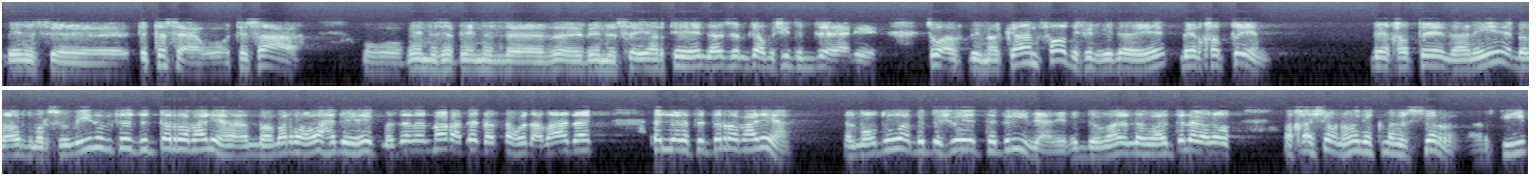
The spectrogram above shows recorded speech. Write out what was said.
بين تتسع وتسع وبين بين بين السيارتين. لازم اول شيء يعني توقف بمكان فاضي في البداية بين خطين. بين خطين يعني بالأرض مرسومين وبتتدرب عليها. أما مرة واحدة هيك مثلا ما راح تقدر تاخذ أبعادك إلا لتتدرب عليها. الموضوع بده شوية تدريب يعني بده ما قلت لك أنا أخ اشرف هون يكمن السر عرفت كيف؟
